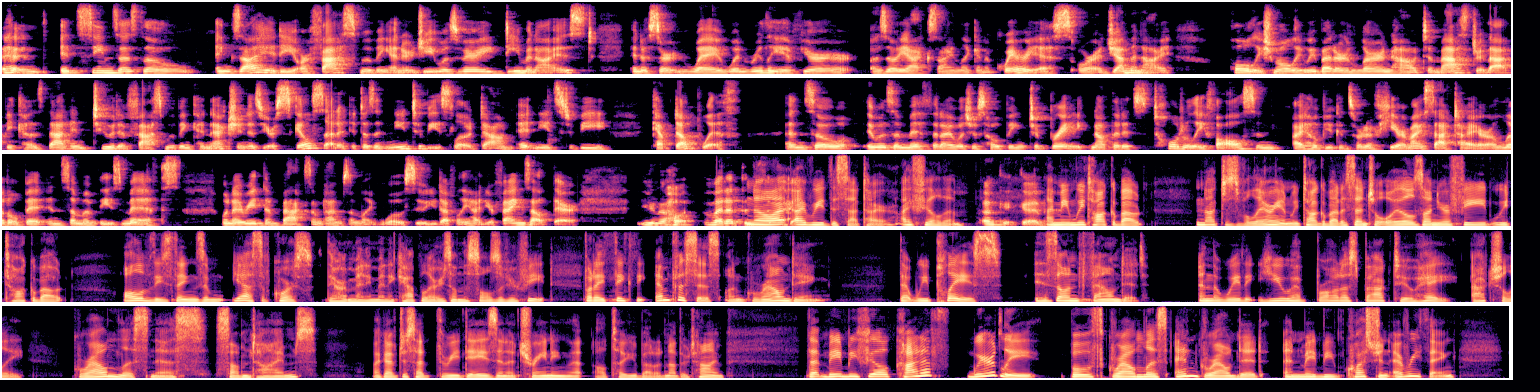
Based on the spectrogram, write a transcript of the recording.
and it seems as though anxiety or fast moving energy was very demonized in a certain way when really if you're a zodiac sign like an aquarius or a gemini holy schmoly we better learn how to master that because that intuitive fast moving connection is your skill set it, it doesn't need to be slowed down it needs to be kept up with and so it was a myth that I was just hoping to break. Not that it's totally false. And I hope you can sort of hear my satire a little bit in some of these myths. When I read them back, sometimes I'm like, whoa, Sue, you definitely had your fangs out there you know but at the no I, I read the satire i feel them okay good i mean we talk about not just valerian we talk about essential oils on your feet. We talk about all of these things. And yes of course there are many many capillaries on the soles of your feet. But i think the emphasis on grounding that we place is unfounded. And the way that you have brought us back to hey actually groundlessness sometimes like I've just had three days in a training that I'll tell you about another time that made me feel kind of weirdly both groundless and grounded and made me question everything.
